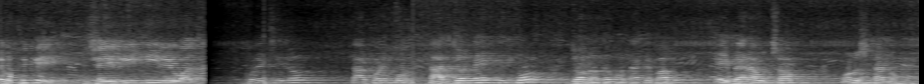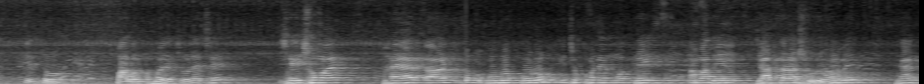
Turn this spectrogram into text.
এবং থেকেই সেই রীতি রেওয়াজ হয়েছিল। তারপরে তার জন্যে কিন্তু জনদেবতাকে পাবো। এই বেড়া উৎসব অনুষ্ঠান কিন্তু পালন হয়ে চলেছে। সেই সময় ফায়ার গান উপভোগ করুন। কিছুক্ষণের মধ্যেই আমাদের যাত্রা শুরু হবে। থ্যাংক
